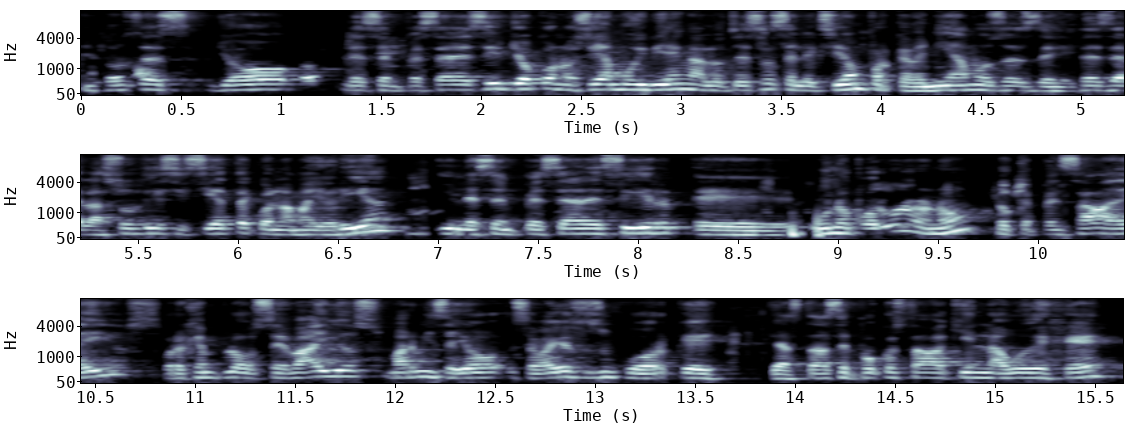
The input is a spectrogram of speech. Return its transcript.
Entonces yo les empecé a decir, yo conocía muy bien a los de esa selección porque veníamos desde, desde la sub-17 con la mayoría y les empecé a decir eh, uno por uno, ¿no? Lo que pensaba de ellos. Por ejemplo, Ceballos, Marvin Ceballos es un jugador que, que hasta hace poco estaba aquí en la UDG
